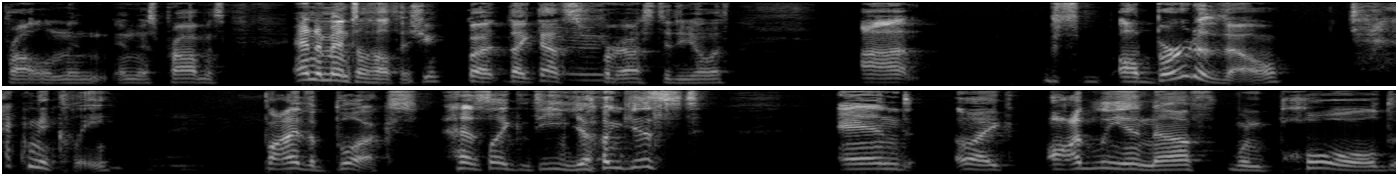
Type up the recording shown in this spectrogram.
problem in, in this province and a mental health issue, but like that's Mm. for us to deal with. Uh, Alberta, though, technically, by the books, has like the youngest and like oddly enough, when polled,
